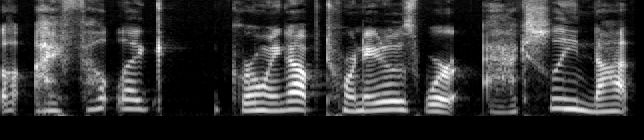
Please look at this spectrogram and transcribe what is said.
Uh, I felt like growing up, tornadoes were actually not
